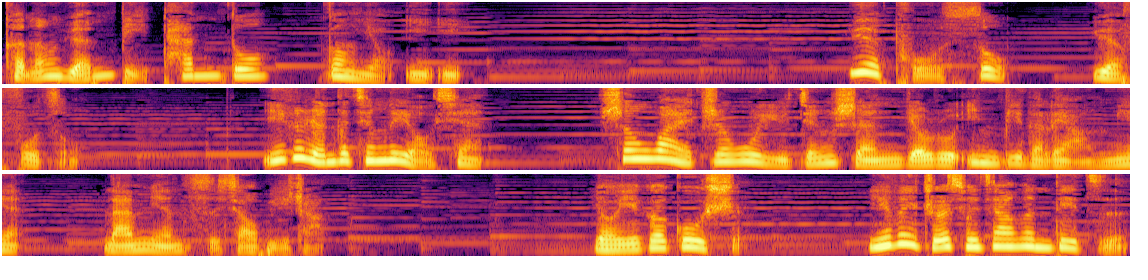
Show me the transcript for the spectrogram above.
可能远比贪多更有意义。越朴素，越富足。一个人的精力有限，身外之物与精神犹如硬币的两面，难免此消彼长。有一个故事，一位哲学家问弟子：“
